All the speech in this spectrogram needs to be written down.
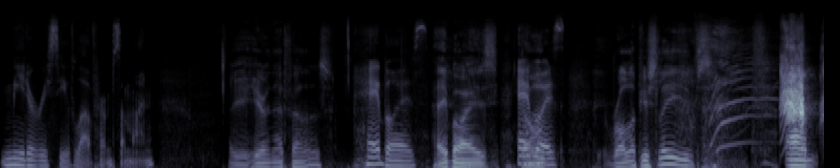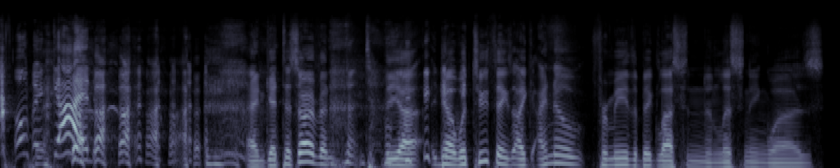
me to receive love from someone. Are you hearing that, fellas? Hey, boys. Hey, boys. Hey, Don't boys. Roll up your sleeves. um, Oh my God. and get to serving. The uh, you know, with two things, like I know for me, the big lesson in listening was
